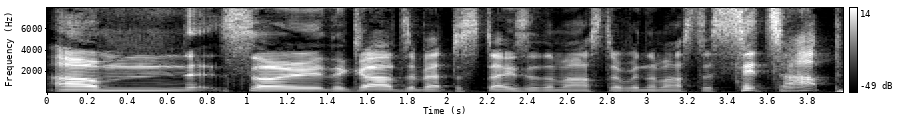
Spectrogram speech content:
Um, so the guard's about to staser the master when the master sits up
